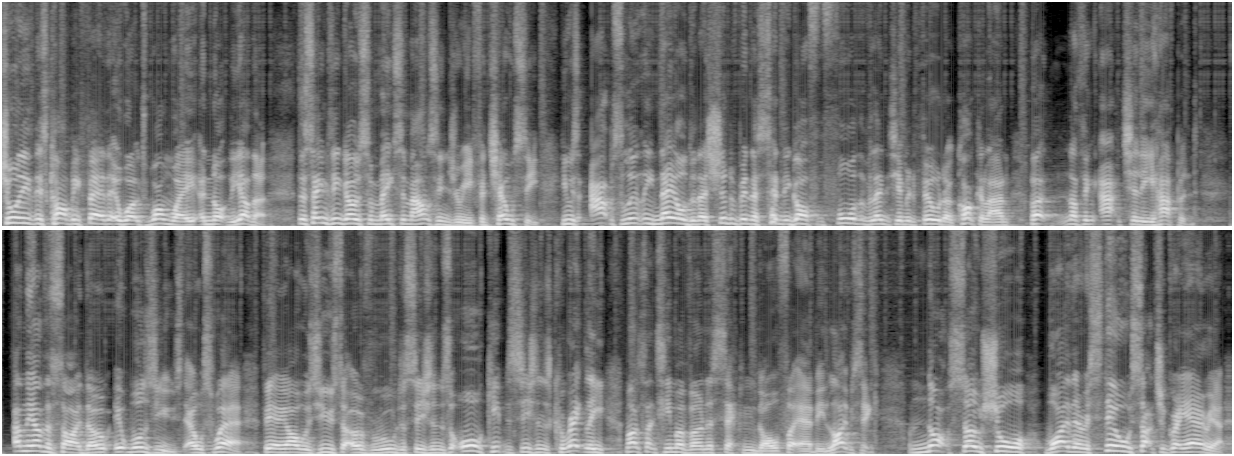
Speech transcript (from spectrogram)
Surely this can't be fair that it works one way and not the other. The same thing goes for Mason Mount's injury for Chelsea. He was absolutely nailed and there should have been a sending off for the Valencia midfielder Coquelin, but nothing actually happened. On the other side, though, it was used elsewhere. VAR was used to overrule decisions or keep decisions correctly, much like Timo Werner's second goal for RB Leipzig. I'm not so sure why there is still such a grey area.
